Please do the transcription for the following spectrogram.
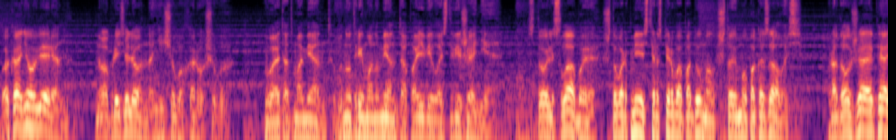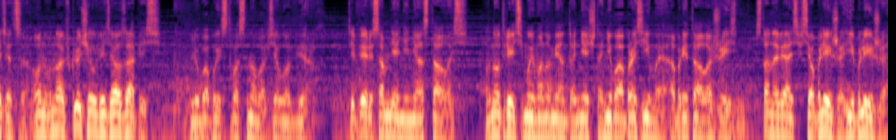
«Пока не уверен но определенно ничего хорошего. В этот момент внутри монумента появилось движение. Столь слабое, что варпмейстер сперва подумал, что ему показалось. Продолжая пятиться, он вновь включил видеозапись. Любопытство снова взяло вверх. Теперь сомнений не осталось. Внутри тьмы монумента нечто невообразимое обретало жизнь, становясь все ближе и ближе,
